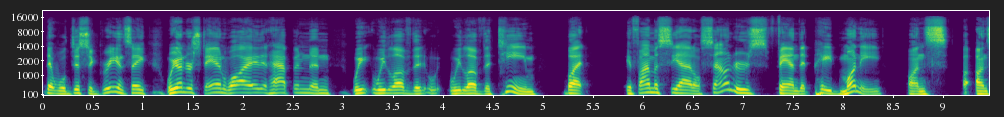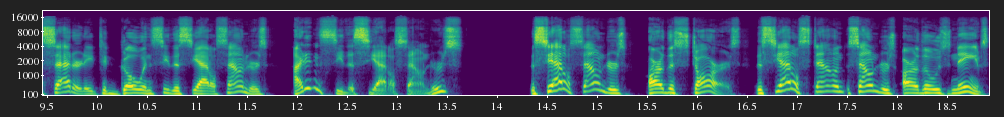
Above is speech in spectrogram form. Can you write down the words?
that will disagree and say we understand why it happened and we we love the we love the team, but if I'm a Seattle Sounders fan that paid money on on Saturday to go and see the Seattle Sounders, I didn't see the Seattle Sounders. The Seattle Sounders are the stars. The Seattle Sounders are those names.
